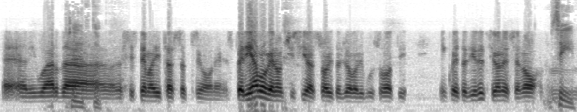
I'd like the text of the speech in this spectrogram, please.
eh, riguarda certo. il sistema di tassazione. Speriamo che non ci sia il solito gioco di busolotti in questa direzione, se no sì. le,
